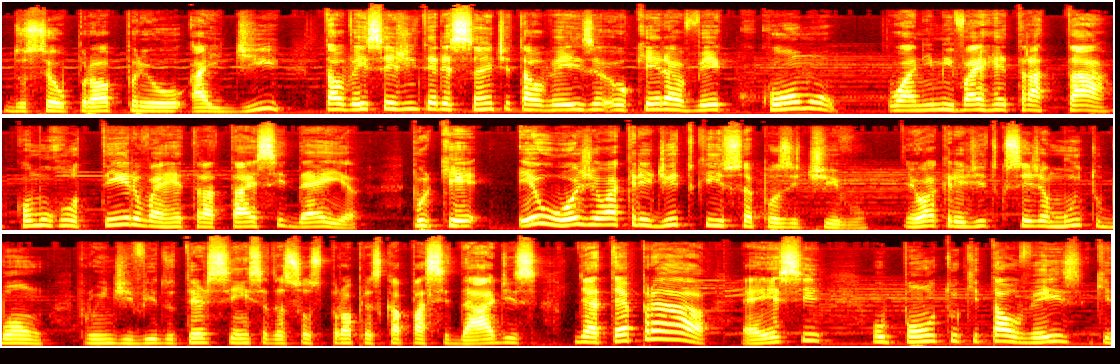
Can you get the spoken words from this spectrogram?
do seu próprio ID, talvez seja interessante, talvez eu queira ver como o anime vai retratar, como o roteiro vai retratar essa ideia. Porque eu hoje eu acredito que isso é positivo. Eu acredito que seja muito bom para o indivíduo ter ciência das suas próprias capacidades e até para é esse o ponto que talvez que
